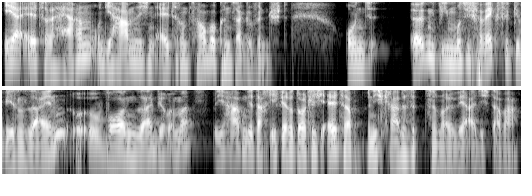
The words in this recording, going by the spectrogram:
eher ältere Herren und die haben sich einen älteren Zauberkünstler gewünscht. Und irgendwie muss ich verwechselt gewesen sein, worden sein, wie auch immer. Die haben gedacht, ich wäre deutlich älter und nicht gerade 17 oder wie alt ich da war.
